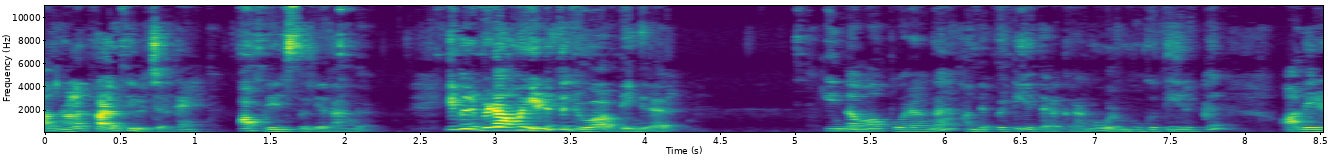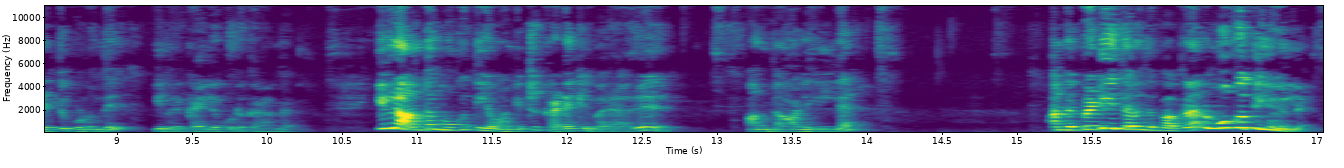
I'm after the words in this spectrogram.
அதனால கலத்தி வச்சுருக்கேன் அப்படின்னு சொல்லிடுறாங்க. இவர் விடாமல் எடுத்துட்டு வா அப்படிங்கிறார். இந்த அம்மா போகிறாங்க அந்த பெட்டியை திறக்கிறாங்க. ஒரு மூக்குத்தி இருக்குது அதை எடுத்து கொண்டு வந்து இவர் கையில் கொடுக்குறாங்க. இவர் அந்த மூக்குத்தியை வாங்கிட்டு கடைக்கு வராரு. அந்த ஆள் இல்லை. அந்த பெட்டியை திறந்து பார்க்குறாரு மூக்குத்தியும் இல்லை.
